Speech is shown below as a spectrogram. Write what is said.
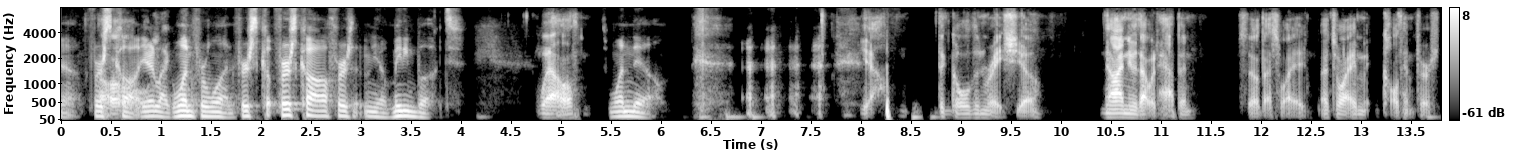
Yeah, first call. Oh You're like one for one. First, first call. First, you know, meeting booked. well, It's one nil. yeah, the golden ratio. Now I knew that would happen, so that's why that's why I called him first.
